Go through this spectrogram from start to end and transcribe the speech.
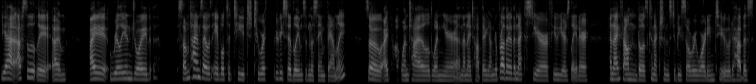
Yeah, absolutely. Um, I really enjoyed sometimes I was able to teach two or three siblings in the same family. So I taught one child one year and then I taught their younger brother the next year, a few years later. And I found those connections to be so rewarding too, to have this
